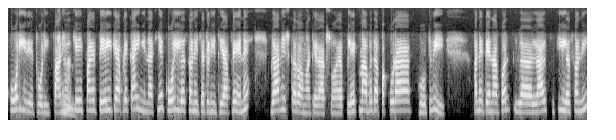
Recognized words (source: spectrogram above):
કોરી રે થોડી. પાણી કે પણ તેલ કે આપણે કાંઈ નહીં નાખીએ કોરી લસણની ચટણીથી આપણે એને ગાર્નિશ કરવા માટે રાખશું. હવે પ્લેટમાં બધા પકોડા ગોઠવી અને તેના પર લાલ સૂકી લસણની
